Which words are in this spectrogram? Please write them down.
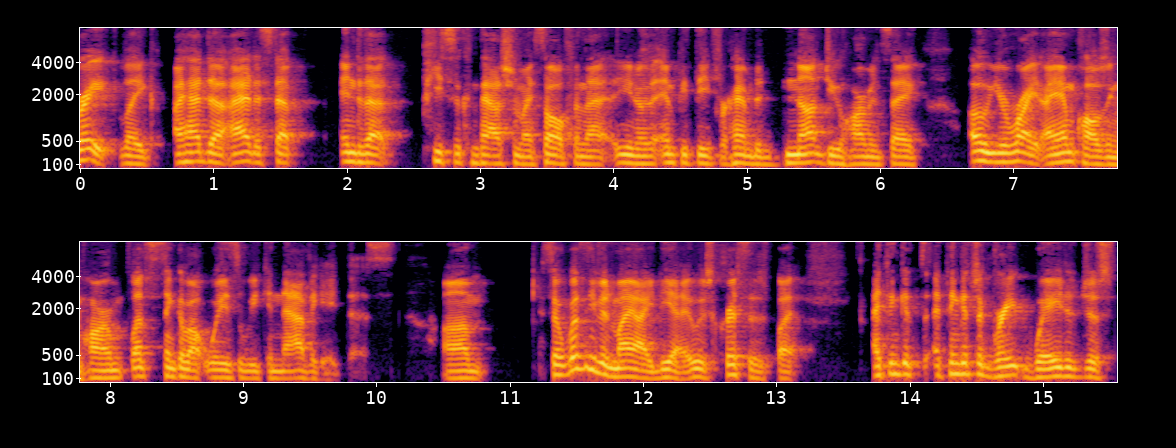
great. Like I had to I had to step into that piece of compassion myself and that you know the empathy for him to not do harm and say, oh, you're right, I am causing harm. Let's think about ways that we can navigate this. Um, so it wasn't even my idea; it was Chris's. But I think it's I think it's a great way to just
